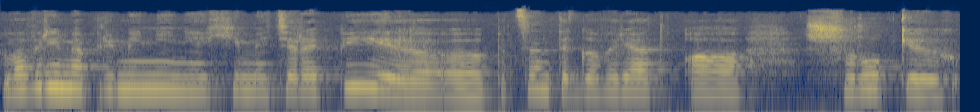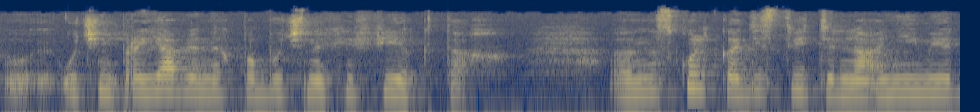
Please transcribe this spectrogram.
Во время применения химиотерапии э, пациенты говорят о широких, э, очень проявленных побочных эффектах. Э, Насколько действительно они имеют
